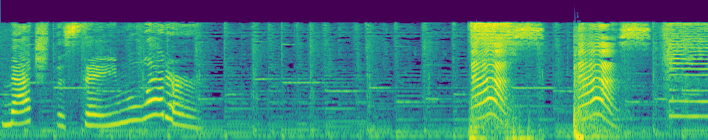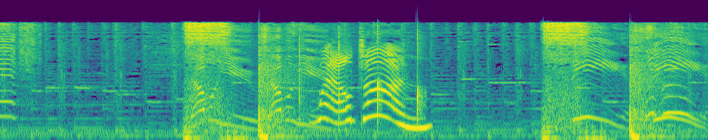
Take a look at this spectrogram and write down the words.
Match the same letter. Done. Z, Z.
